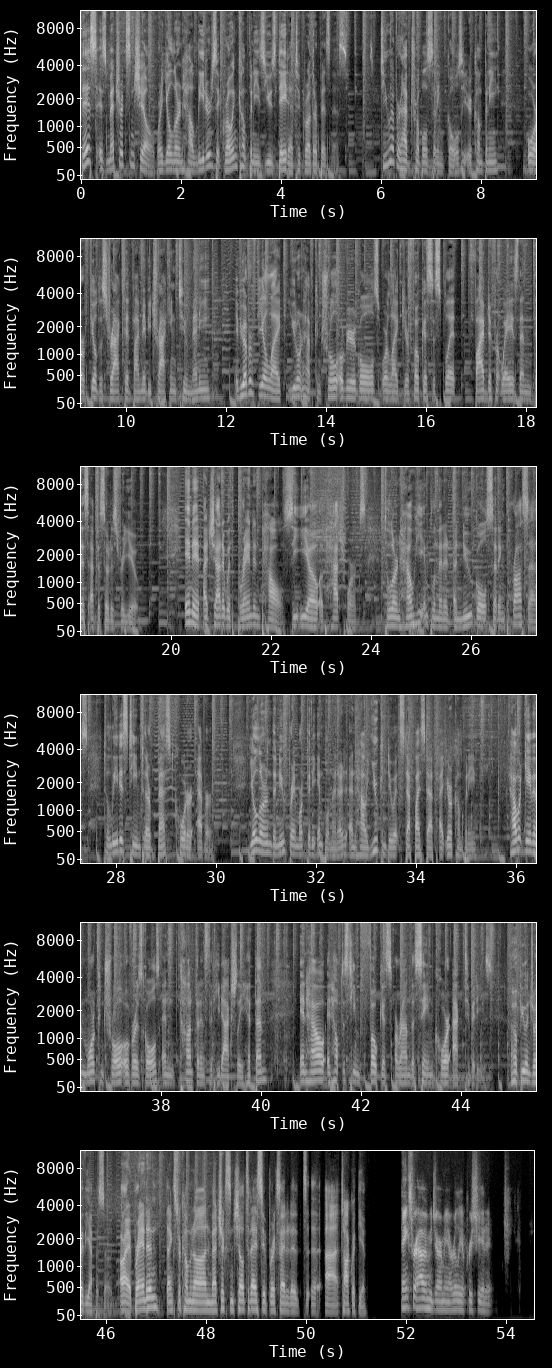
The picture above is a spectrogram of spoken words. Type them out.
This is Metrics and Chill, where you'll learn how leaders at growing companies use data to grow their business. Do you ever have trouble setting goals at your company? Or feel distracted by maybe tracking too many? If you ever feel like you don't have control over your goals or like your focus is split five different ways, then this episode is for you. In it, I chatted with Brandon Powell, CEO of Hatchworks, to learn how he implemented a new goal setting process to lead his team to their best quarter ever. You'll learn the new framework that he implemented and how you can do it step by step at your company, how it gave him more control over his goals and confidence that he'd actually hit them, and how it helped his team focus around the same core activities. I hope you enjoy the episode. All right, Brandon, thanks for coming on Metrics and Chill today. Super excited to uh, talk with you. Thanks for having me, Jeremy. I really appreciate it.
